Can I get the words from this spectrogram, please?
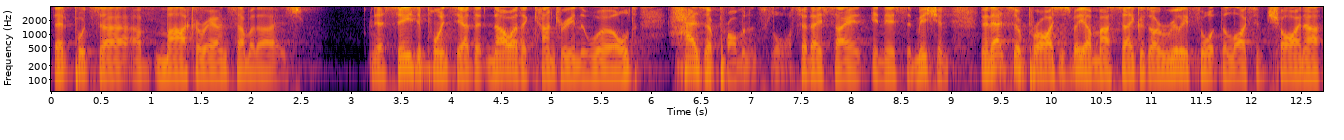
that puts a, a mark around some of those. Now, Caesar points out that no other country in the world has a prominence law. So they say in their submission. Now, that surprises me, I must say, because I really thought the likes of China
